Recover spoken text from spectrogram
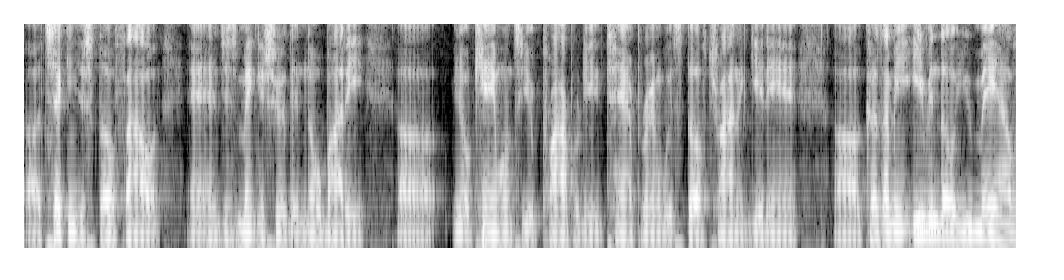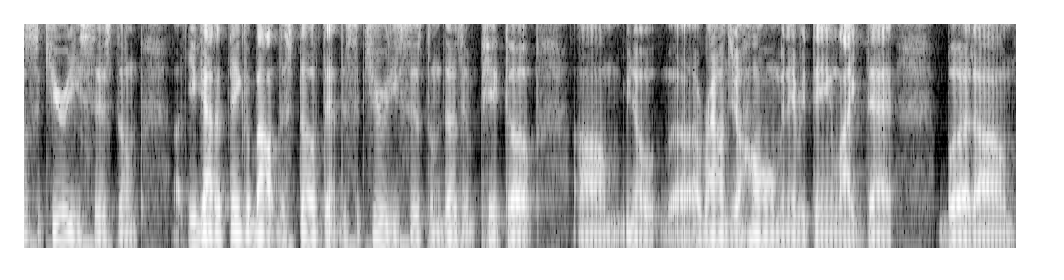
uh, checking your stuff out and, just making sure that nobody uh, you know came onto your property tampering with stuff trying to get in because uh, I mean even though you may have a security system uh, you got to think about the stuff that the security system doesn't pick up um, you know uh, around your home and everything like that but um,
